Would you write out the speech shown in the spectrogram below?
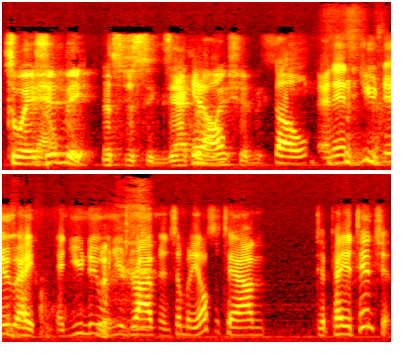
it's the way it Yeah. should be. That's just exactly You the way it should be. So, and then you knew, hey, and you knew when you're driving in somebody else's town to pay attention.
